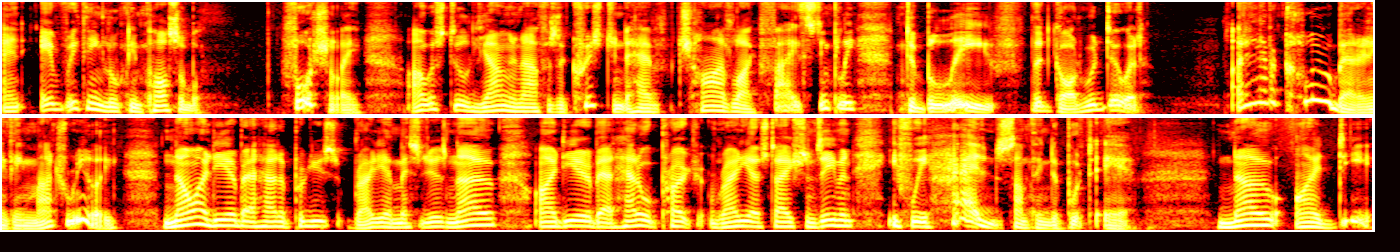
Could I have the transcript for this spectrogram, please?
and everything looked impossible. Fortunately, I was still young enough as a Christian to have childlike faith, simply to believe that God would do it. I didn't have a clue about anything much, really. No idea about how to produce radio messages, no idea about how to approach radio stations, even if we had something to put to air. No idea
